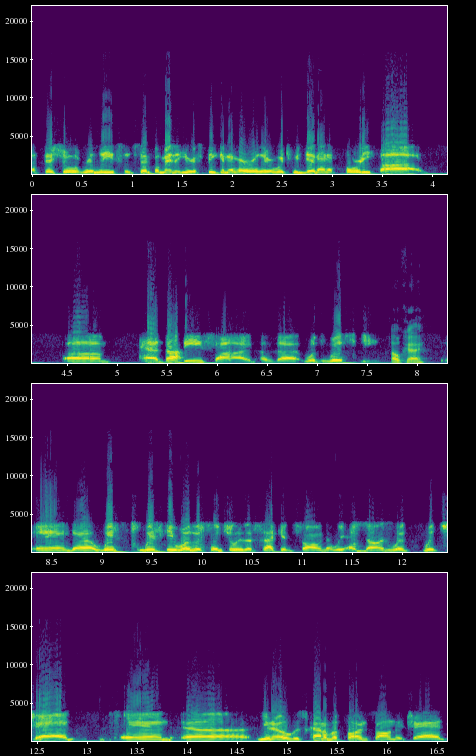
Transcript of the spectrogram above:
official release of Simple Man that you were speaking of earlier, which we did on a 45, um, had the B side of that was Whiskey. Okay. and uh, Whis- whiskey was essentially the second song that we had done with with Chad, and uh, you know it was kind of a fun song that Chad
